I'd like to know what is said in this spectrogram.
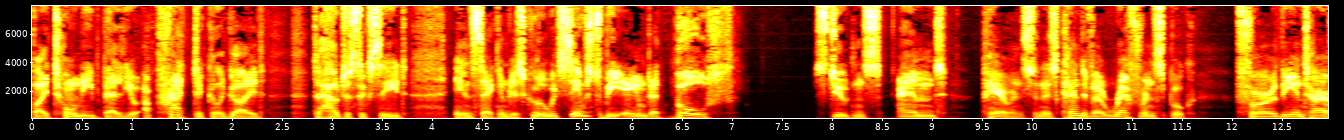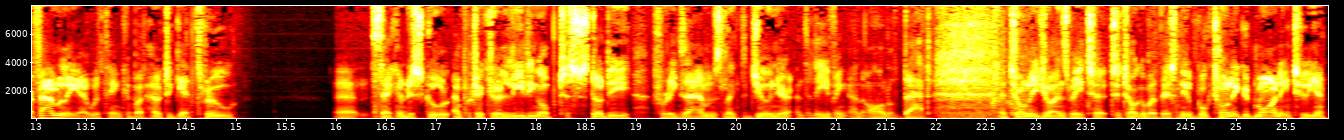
by Tony Bellew, a practical guide to how to succeed in secondary school, which seems to be aimed at both students and parents, and is kind of a reference book for the entire family, I would think, about how to get through uh, secondary school and particularly leading up to study for exams like the junior and the leaving and all of that. Uh, Tony joins me to, to talk about this new book. Tony, good morning to you.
